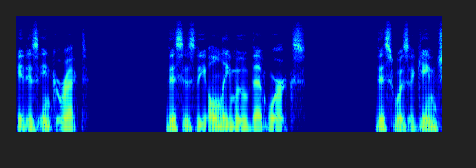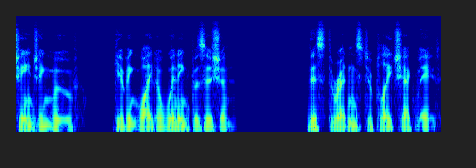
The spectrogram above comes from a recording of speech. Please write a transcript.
It is incorrect. This is the only move that works. This was a game-changing move, giving white a winning position. This threatens to play checkmate.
